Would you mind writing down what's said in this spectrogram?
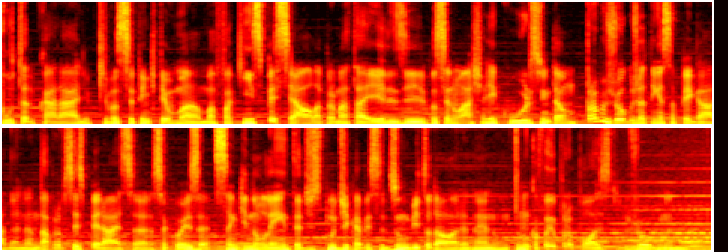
puta do caralho, que você tem que ter uma, uma faquinha especial lá para matar eles e você não acha recurso. Então, o próprio jogo já tem essa pegada, né? Não dá pra você esperar essa, essa coisa sanguinolenta de explodir cabeça de zumbi toda hora, né? Não, nunca foi o propósito do jogo, né?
